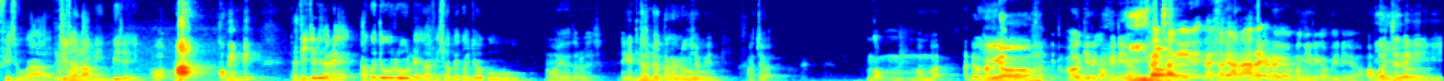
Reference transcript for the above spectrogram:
visual di dalam mimpi sih. Oh, hah? Kok mimpi? Jadi ceritanya aku turun deh kafe sampai koncoku. Oh iya terus. Iki disebut tak turu. Ojo. Engko mbak Aduh kan Iya. mau giring opini ya. Iya. Lek cari lek cari arek-arek ngono ya, mau giring opini ya. Apa Iya. jenenge iki?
